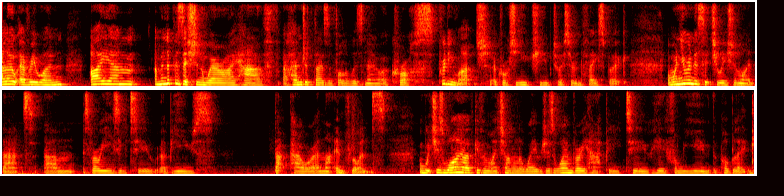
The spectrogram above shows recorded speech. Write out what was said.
Hello everyone. I am um, I'm in a position where I have a hundred thousand followers now across pretty much across YouTube, Twitter and Facebook. And when you're in a situation like that, um, it's very easy to abuse that power and that influence. And which is why I've given my channel away, which is why I'm very happy to hear from you, the public,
